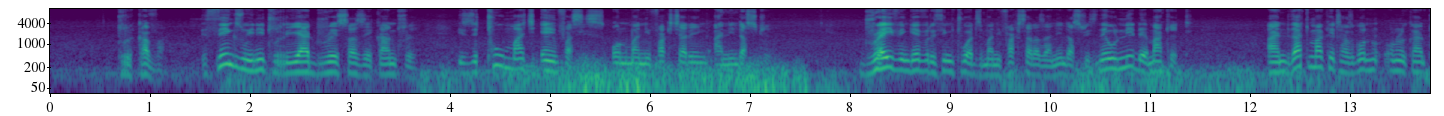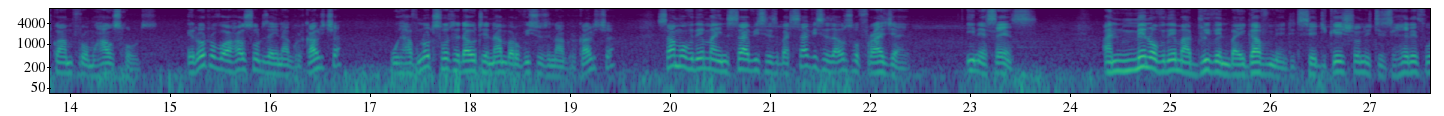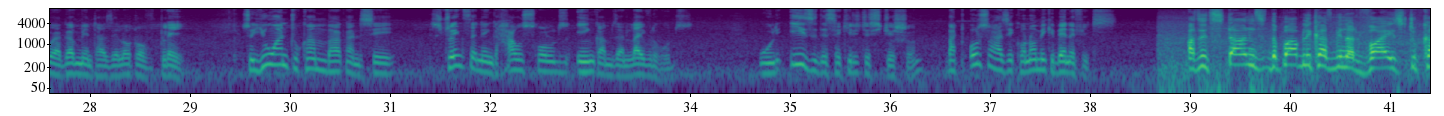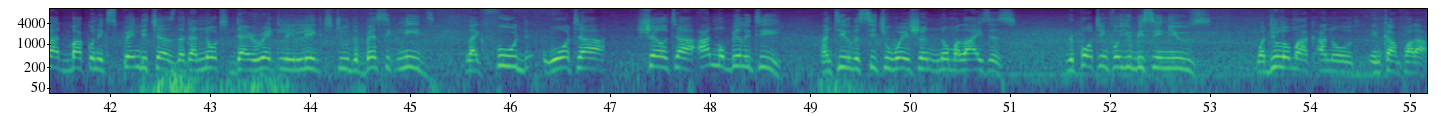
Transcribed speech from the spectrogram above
to recover. The things we need to readdress as a country is the too much emphasis on manufacturing and industry. Driving everything towards manufacturers and industries. They will need a market. And that market has gone, only come from households. A lot of our households are in agriculture. We have not sorted out a number of issues in agriculture. Some of them are in services, but services are also fragile, in a sense. And many of them are driven by government. It's education, it is health, where government has a lot of play. So you want to come back and say, strengthening households' incomes and livelihoods will ease the security situation, but also has economic benefits. As it stands, the public has been advised to cut back on expenditures that are not directly linked to the basic needs like food, water, shelter and mobility until the situation normalizes. Reporting for UBC News, Wadulo Mark Arnold in Kampala.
